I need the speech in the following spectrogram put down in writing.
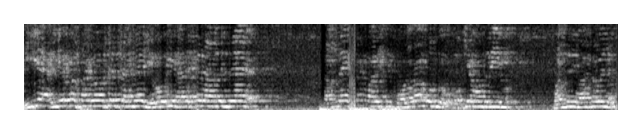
ഈ അയ്യപ്പ സംഗമത്തിൽ തന്നെ യോഗി ആദിത്യനാഥിന്റെ സന്ദേശം വായിച്ച് പോകാൻ കൊണ്ടു മുഖ്യമന്ത്രിയും മന്ത്രി വാസവനും.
